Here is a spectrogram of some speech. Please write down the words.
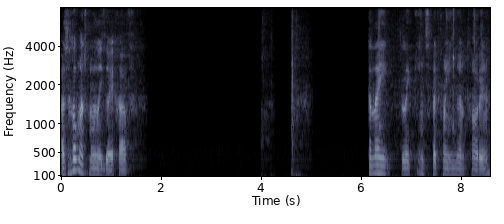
As how much money do I have? Can I like inspect my inventory?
